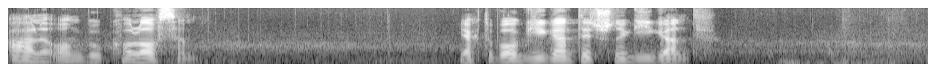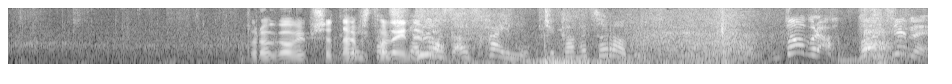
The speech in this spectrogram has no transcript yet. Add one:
Ale on był kolosem. Jak to było? Gigantyczny gigant. Wrogowie przed nami. Kolejny... światła z Alfheimu. Ciekawe co robi. Dobra, walczymy!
